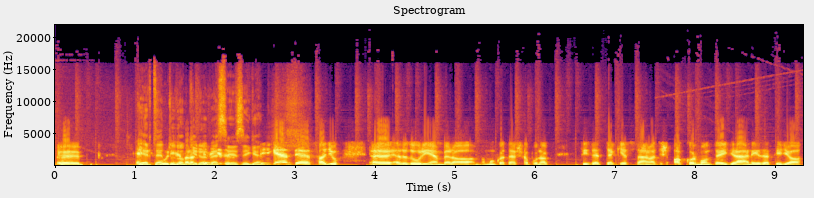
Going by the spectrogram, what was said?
ö, Értem, tudom, ember, kiről beszélsz, igen. Igen, de ezt hagyjuk. Ez az úri ember a, a munkatársapunak fizette ki a számlát, és akkor mondta így, ránézett így a,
